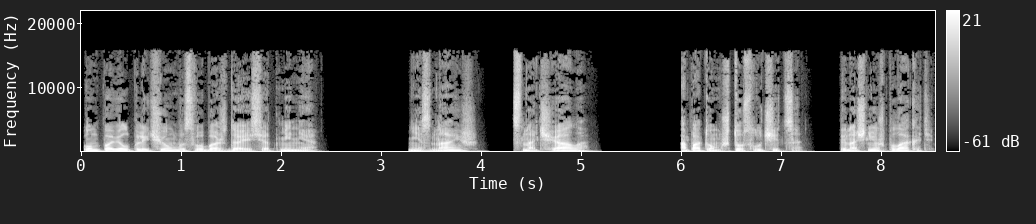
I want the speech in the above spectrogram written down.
Он повел плечом, высвобождаясь от меня. Не знаешь? Сначала? А потом что случится? Ты начнешь плакать?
